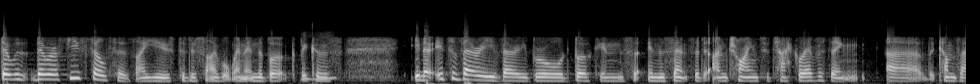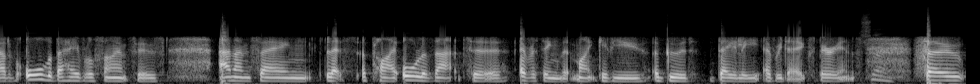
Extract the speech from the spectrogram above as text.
there was there were a few filters I used to decide what went in the book because you know it's a very very broad book in in the sense that I'm trying to tackle everything uh, that comes out of all the behavioral sciences, and I'm saying let's apply all of that to everything that might give you a good daily everyday experience. Sure. So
